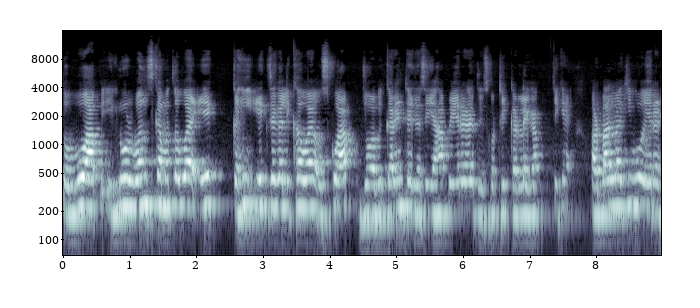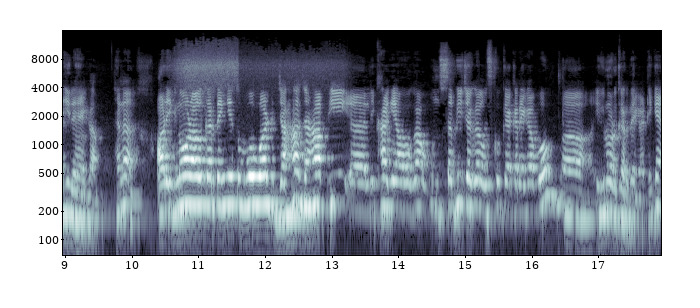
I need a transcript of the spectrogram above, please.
तो वो आप इग्नोर वंस का मतलब हुआ एक कहीं एक जगह लिखा हुआ है, उसको आप, जो अभी करंट है, जैसे यहाँ पे एरर है तो इसको ठीक कर लेगा, ठीक है? और बाद बाकी वो एरर ही रहेगा, है ना? और इग्नोर ऑल कर देंगे तो वो वर्ड जहाँ जहाँ भी लिखा गया होगा, उन सभी जगह उसको क्या करेगा वो इग्नोर कर देगा, ठीक है?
